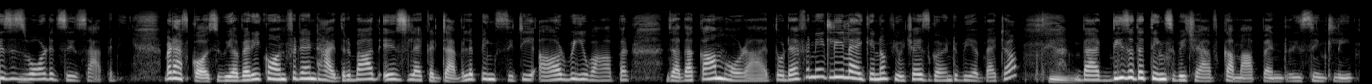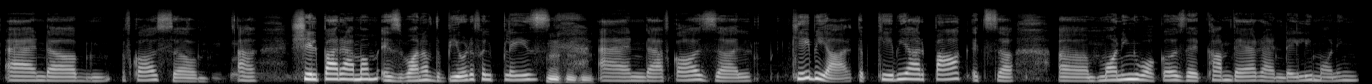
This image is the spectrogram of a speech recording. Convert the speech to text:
this is what it is happening but of course we are very confident hyderabad is like a developing city और भी वहाँ पर ज़्यादा काम हो रहा है तो definitely like you know future is going to be a better but these are the things which have come up and recently and um, of course um, uh, Shilpa Ramam is one of the beautiful place and of course uh, KBR, the KBR park, it's uh, uh, morning walkers, they come there and daily morning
